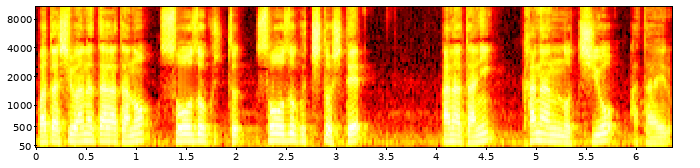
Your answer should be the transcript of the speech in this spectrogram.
私はあなた方の相続相続地として、あなたにカナンの地を与える。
